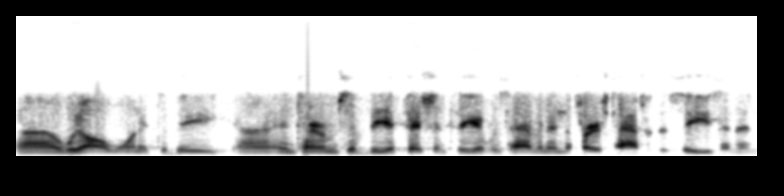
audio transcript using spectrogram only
uh, we all want it to be uh, in terms of the efficiency it was having in the first half of the season. And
